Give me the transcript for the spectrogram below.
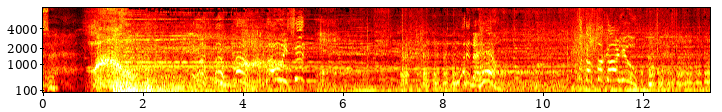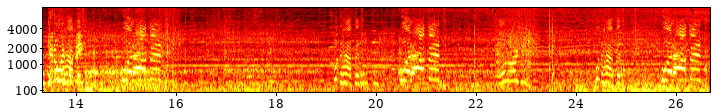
Officer? Holy shit! What in the hell? What the fuck are you? Get away from me! What happened? What happened? What happened? The hell are you? What happened? What happened?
